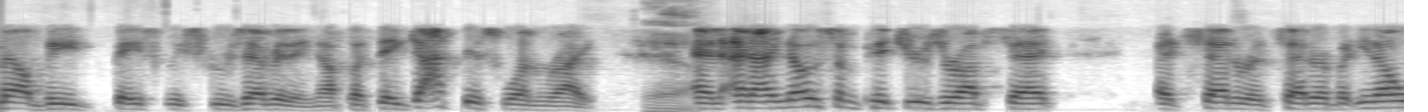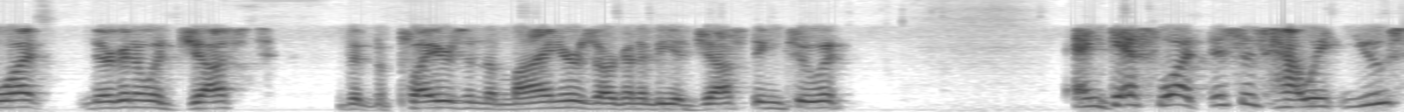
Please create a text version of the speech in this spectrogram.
MLB basically screws everything up. But they got this one right. Yeah. And and I know some pitchers are upset, et cetera, et cetera. But you know what? They're going to adjust. The, the players in the minors are going to be adjusting to it. And guess what? This is how it used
